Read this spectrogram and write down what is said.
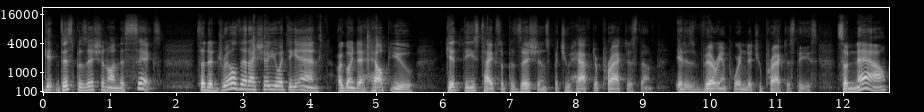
get this position on the six? So the drills that I show you at the end are going to help you get these types of positions, but you have to practice them. It is very important that you practice these. So now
